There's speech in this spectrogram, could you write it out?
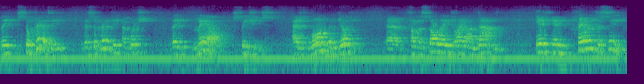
the stupidity, the stupidity of which the male species has long been guilty, uh, from the Stone Age right on down, is in failing to see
